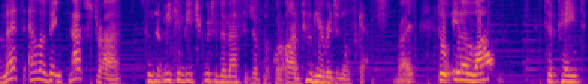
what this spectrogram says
let's elevate that strand so that we can be true to the message of the Quran, to the original sketch, right? So it allows to paint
